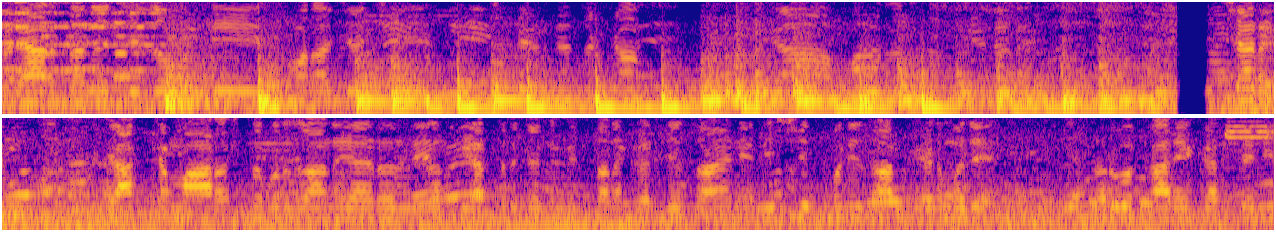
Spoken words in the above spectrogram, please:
खऱ्या अर्थानं जिजाऊंनी स्वराज्याची बीज पेरण्याचं काम या महाराष्ट्रात केलेलं आहे. विचार आहे. अख्ख्या महाराष्ट्रभर जाणं या रथयात्रेच्या निमित्तानं गरजेचं आहे आणि निश्चितपणे जामखेडमध्ये सर्व कार्यकर्त्यांनी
